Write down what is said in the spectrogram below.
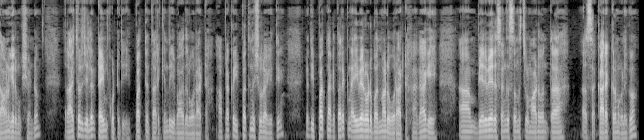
ದಾವಣಗೆರೆ ಮುಗಿಸ್ಕೊಂಡು ರಾಯಚೂರು ಜಿಲ್ಲೆಗೆ ಟೈಮ್ ಕೊಟ್ಟಿದ್ವಿ. ಇಪ್ಪತ್ತನೇ ತಾರೀಕಿಂದ ಈ ಭಾಗದಲ್ಲಿ ಹೋರಾಟ. ಆ ಪ್ರಕಾರ ಇಪ್ಪತ್ತನೇ ಶುರು ಆಗೈತಿ. ಇವತ್ತು ಇಪ್ಪತ್ನಾಲ್ಕು ತಾರೀಕಿನ ಹೈವೇ ರೋಡ್ ಬಂದ್ ಮಾಡಿ ಹೋರಾಟ. ಹಾಗಾಗಿ ಬೇರೆ ಬೇರೆ ಸಂಘ ಸಂಸ್ಥೆಗಳು ಮಾಡುವಂಥ ಸ ಕಾರ್ಯಕ್ರಮಗಳಿಗೂ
